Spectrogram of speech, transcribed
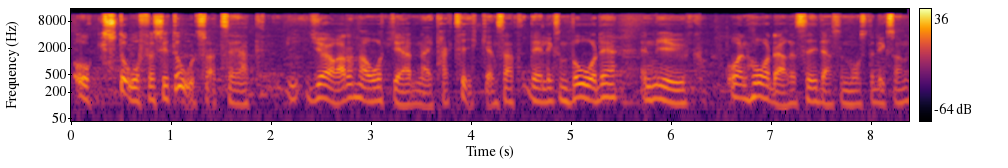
och stå för sitt ord så att säga. Att göra de här åtgärderna i praktiken. Så att det är liksom både en mjuk och en hårdare sida som måste liksom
